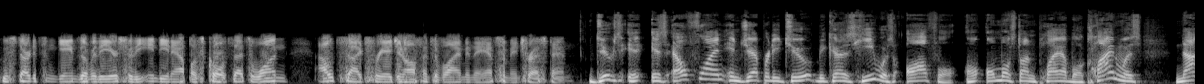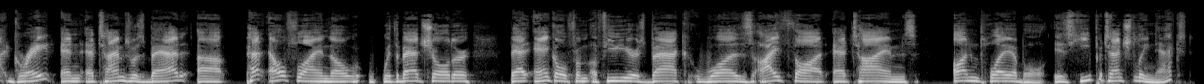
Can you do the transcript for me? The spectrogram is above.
who started some games over the years for the Indianapolis Colts? That's one outside free agent offensive lineman they have some interest in. Dukes, is Elflein in jeopardy too? Because he was awful, almost unplayable. Kline was not great and at times was bad. Uh, Pat Elflein, though, with the bad shoulder, bad ankle from a few years back, was, I thought, at times unplayable. Is he potentially next?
